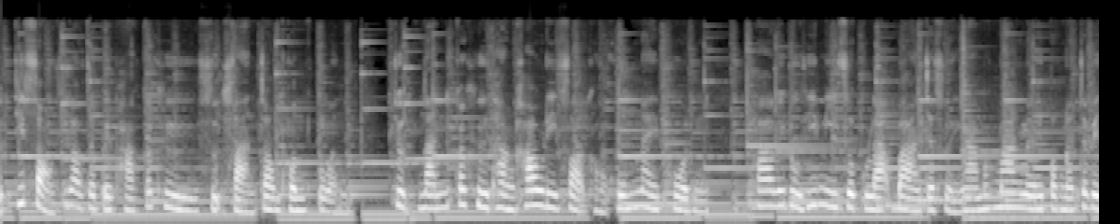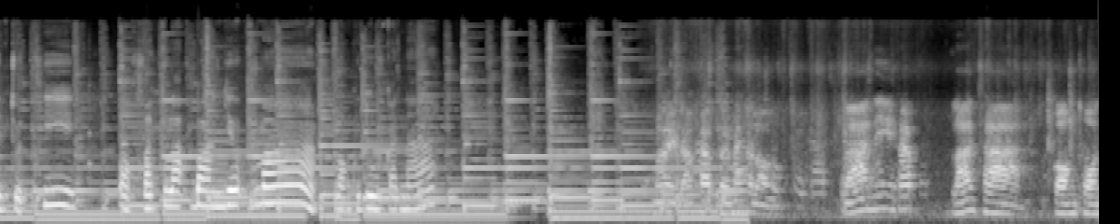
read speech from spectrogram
จุดที่ 2 ที่เราจะไปพักก็คือสุสานจอมพลต่วน จุดนั้นก็คือทางเข้ารีสอร์ทของคุ้มในพล ถ้าฤดูที่มีซากุระบานจะสวยงามมากๆเลย ตรงนั้นจะเป็นจุดที่ดอกซากุระบานเยอะมาก ลองไปดูกันนะ ไม่แล้วครับดอยแม่สลองร้านนี้ครับ ร้านชากองพล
